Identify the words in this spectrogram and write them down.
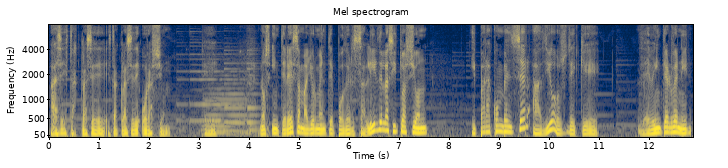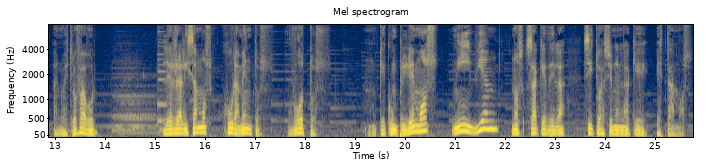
hace esta clase, esta clase de oración. Nos interesa mayormente poder salir de la situación y para convencer a Dios de que debe intervenir a nuestro favor, le realizamos juramentos, votos, que cumpliremos ni bien nos saque de la situación en la que estamos.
